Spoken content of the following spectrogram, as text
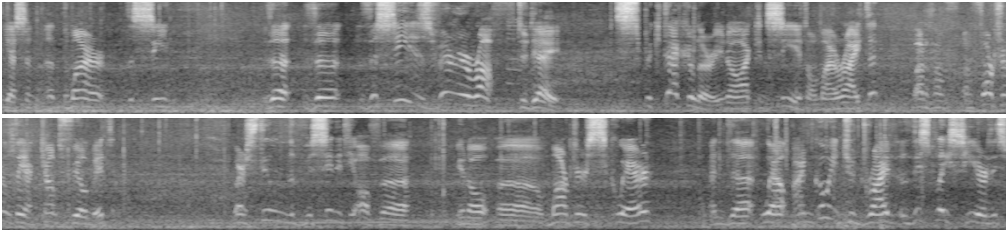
yes, and admire the sea. The, the, the sea is very rough today. It's spectacular, you know, I can see it on my right, but unfortunately I can't film it we're still in the vicinity of, uh, you know, uh, Martyrs Square. And, uh, well, I'm going to drive this place here, this,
